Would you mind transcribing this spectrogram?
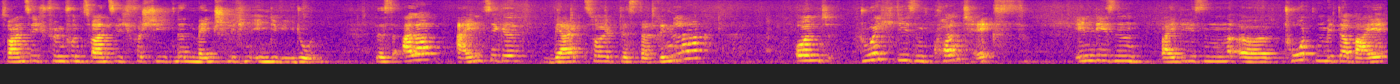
20, 25 verschiedenen menschlichen Individuen. Das aller einzige Werkzeug, das da drin lag. Und durch diesen Kontext in diesen, bei diesen äh, Toten mit dabei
